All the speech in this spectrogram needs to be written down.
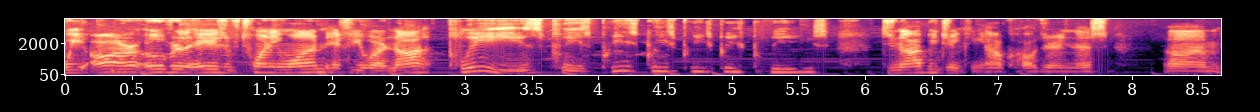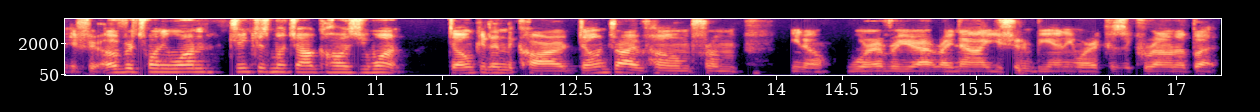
We are over the age of 21. If you are not, please, please, please, please, please, please, please do not be drinking alcohol during this. Um, if you're over 21, drink as much alcohol as you want. Don't get in the car. Don't drive home from, you know, wherever you're at right now. You shouldn't be anywhere because of Corona. But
